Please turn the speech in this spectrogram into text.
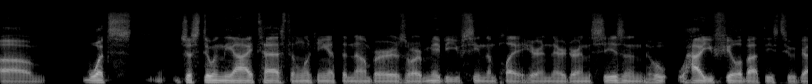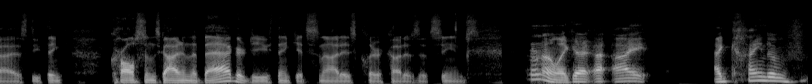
um, what's just doing the eye test and looking at the numbers, or maybe you've seen them play here and there during the season. Who, how you feel about these two guys? Do you think Carlson's got in the bag, or do you think it's not as clear cut as it seems? I don't know. Like I, I, I kind of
